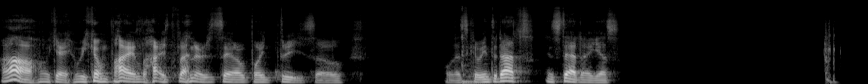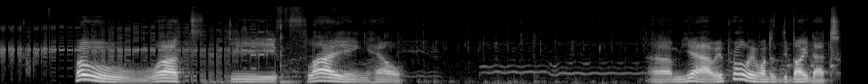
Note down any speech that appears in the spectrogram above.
Ah, okay, we compiled Heist Planner 0.3, so... Let's go into that instead, I guess. Oh, what the flying hell. Um, yeah, we probably want to debug that.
